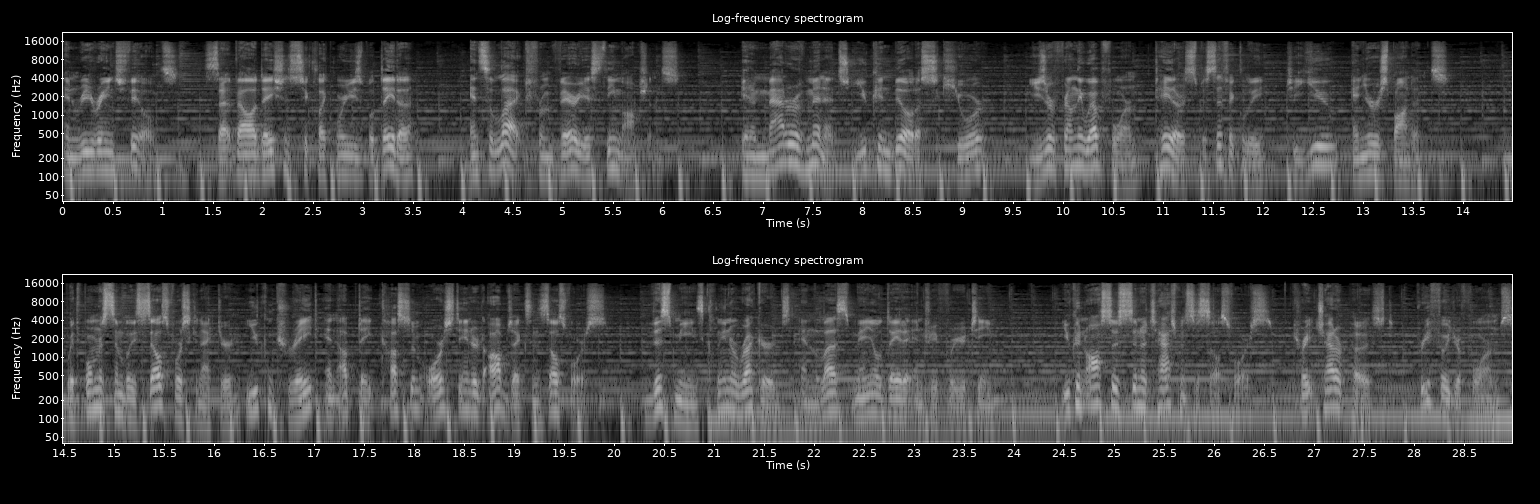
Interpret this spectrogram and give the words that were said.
and rearrange fields, set validations to collect more usable data, and select from various theme options. In a matter of minutes, you can build a secure, user-friendly web form tailored specifically to you and your respondents. With FormAssembly's Salesforce connector, you can create and update custom or standard objects in Salesforce. This means cleaner records and less manual data entry for your team. You can also send attachments to Salesforce, create chatter posts, pre-fill your forms,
